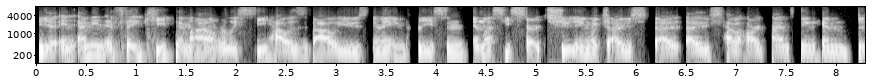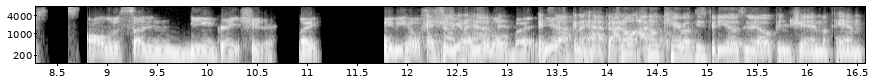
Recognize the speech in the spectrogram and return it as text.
Yeah, and I mean, if they keep him, I don't really see how his value is going to increase and, unless he starts shooting. Which I just, I, I just have a hard time seeing him just all of a sudden being a great shooter. Like maybe he'll it's shoot a happen. little, but it's yeah. not going to happen. I don't, I don't care about these videos in an open gym of him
